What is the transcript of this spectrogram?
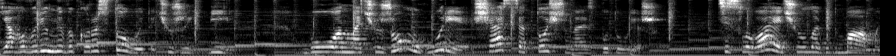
Я говорю, не використовуйте чужий біль, бо на чужому горі щастя точно не збудуєш. Ці слова я чула від мами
